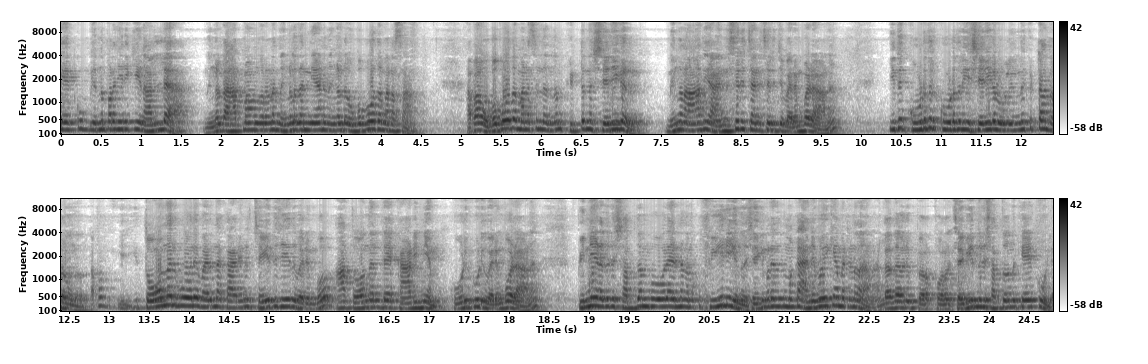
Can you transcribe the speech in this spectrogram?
കേൾക്കും എന്ന് പറഞ്ഞിരിക്കുകയാണ്. അല്ല നിങ്ങളുടെ ആത്മാവ് എന്ന് പറയുന്നത് നിങ്ങൾ തന്നെയാണ് നിങ്ങളുടെ ഉപബോധ മനസ്സാണ്. അപ്പൊ ആ ഉപബോധ മനസ്സിൽ നിന്നും കിട്ടുന്ന ശരികൾ നിങ്ങൾ ആദ്യം അനുസരിച്ചനുസരിച്ച് വരുമ്പോഴാണ് ഇത് കൂടുതൽ കൂടുതൽ ഈ ശരികൾ ഉള്ളിൽ നിന്ന് കിട്ടാൻ തുടങ്ങുന്നത്. അപ്പം ഈ തോന്നൽ പോലെ വരുന്ന കാര്യങ്ങൾ ചെയ്ത് ചെയ്ത് വരുമ്പോൾ ആ തോന്നലിന്റെ കാഠിന്യം കൂടിക്കൂടി വരുമ്പോഴാണ് പിന്നീട് അതൊരു ശബ്ദം പോലെ തന്നെ നമുക്ക് ഫീൽ ചെയ്യുന്നത്. ശരിക്കും പറയുന്നത് നമുക്ക് അനുഭവിക്കാൻ പറ്റുന്നതാണ്. അല്ലാതെ ഒരു ചെവിയിൽ നിന്നൊരു ശബ്ദം ഒന്നും കേൾക്കൂല.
